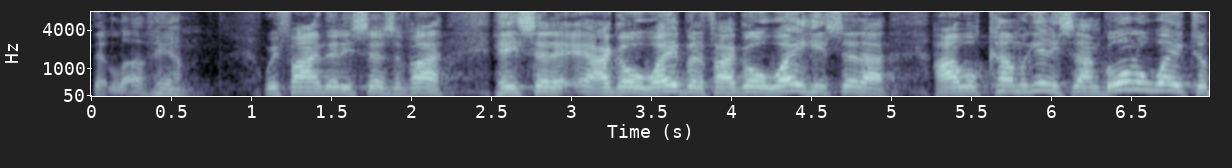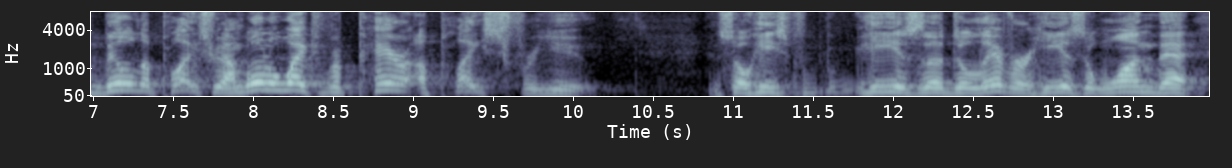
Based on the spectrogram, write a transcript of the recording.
that love Him. We find that He says, if I, He said, I go away, but if I go away, He said, I, I will come again. He said, I'm going away to build a place for you. I'm going away to prepare a place for you. And so he's, He is the deliverer. He is the one that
